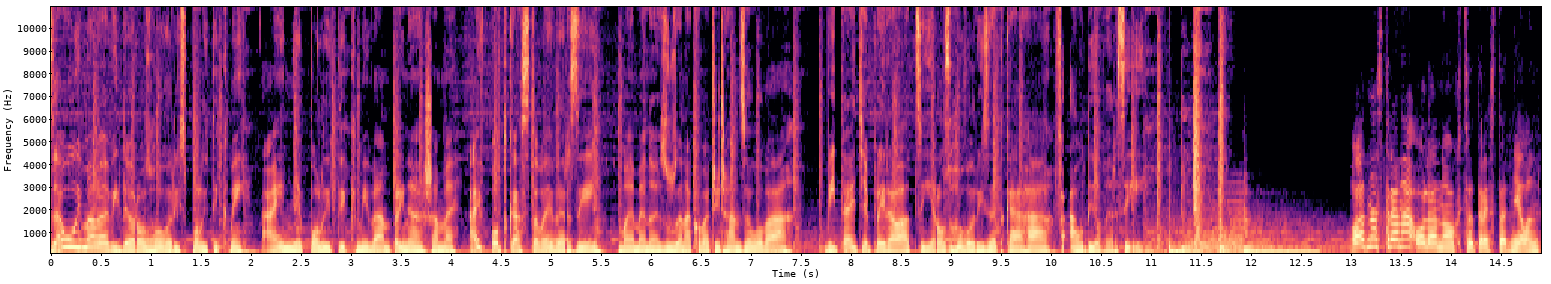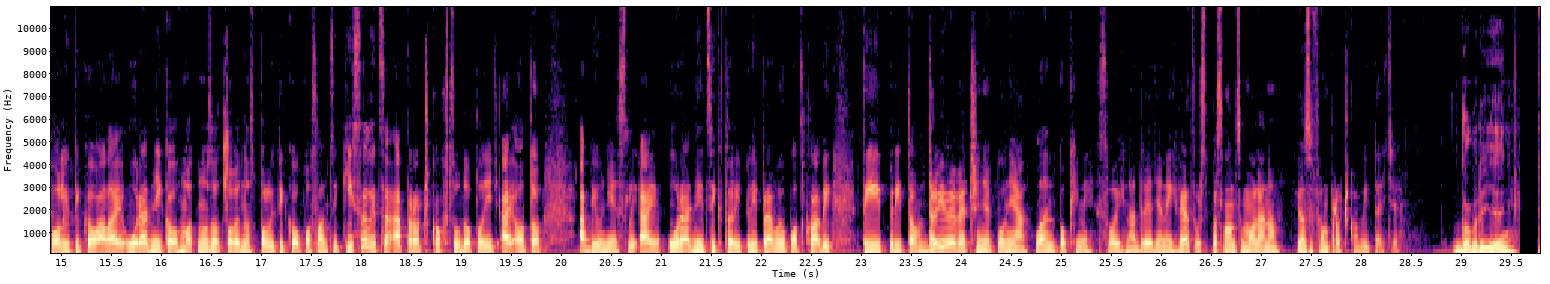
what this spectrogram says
Zaujímavé video rozhovory s politikmi aj nepolitikmi vám prinášame aj v podcastovej verzii. Moje meno je Zuzana Kovačič-Hanzelová. Vítajte pri relácii Rozhovory ZKH v audioverzii. Vládna strana Oľano chce trestať nielen politikov, ale aj úradníkov, hmotnú zodpovednosť politikov. Poslanci Kyselica a Pročko chcú doplniť aj o to, aby ju niesli aj úradníci, ktorí pripravujú podklady. Tí pritom v drvivej väčšine plnia len pokyny svojich nadriadených. Viac už s poslancom Oľano, Jozefom Pročkom, vítajte. Dobrý deň.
